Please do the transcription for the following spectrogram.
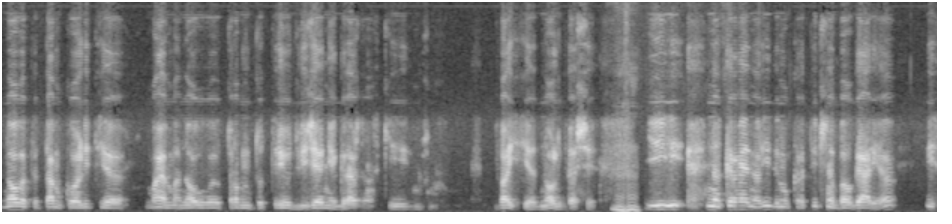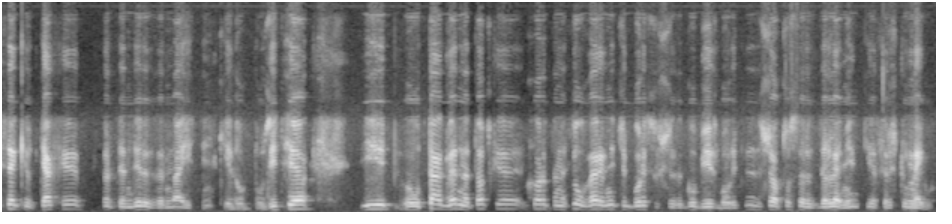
новата там коалиция Майя Манолова, трудното трио движение граждански 21 ли беше. Mm-hmm. И накрая, нали, Демократична България. И всеки от тях е претендира за най-истински опозиция. И от тази гледна точка хората не са уверени, че Борисов ще загуби изборите, защото са разделени тия срещу него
